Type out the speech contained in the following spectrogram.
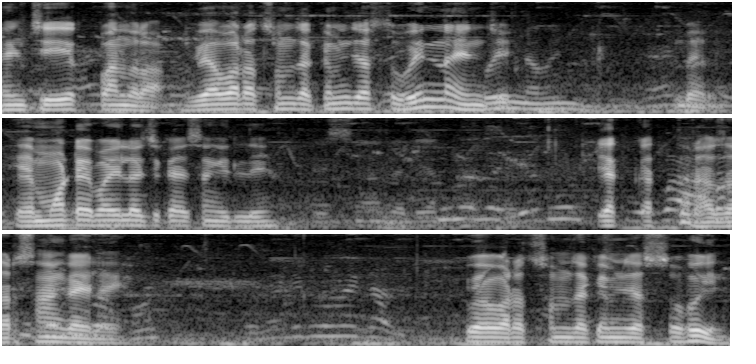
यांची एक पंधरा. व्यवहारात समजा कमी जास्त होईल ना यांचे? बरं. ह्या मोठ्या बैलाचे काय सांगितले? ते एक एकाहत्तर हजार सांगायला आहे व्यवहारात समजा कमी जास्त होईल.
